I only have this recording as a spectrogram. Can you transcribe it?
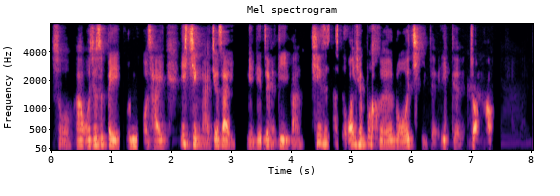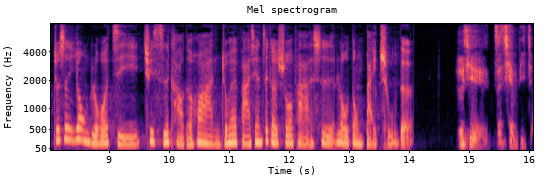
说啊，我就是被昏，我才一醒来就在缅甸这个地方。其实这是完全不合逻辑的一个状况。就是用逻辑去思考的话，你就会发现这个说法是漏洞百出的。而且之前比较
